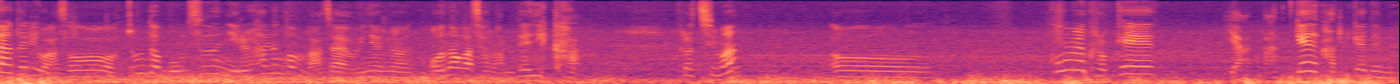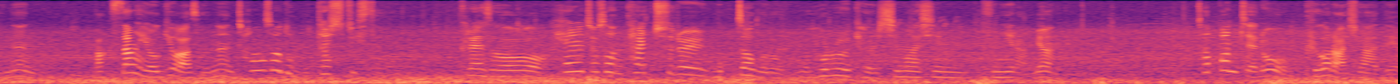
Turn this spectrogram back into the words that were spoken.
이민자들이 와서 좀 더 몸 쓰는 일을 하는 건 맞아요. 왜냐면 언어가 잘 안 되니까. 그렇지만 어, 꿈을 그렇게 야, 낮게 갖게 되면은 막상 여기 와서는 청소도 못 할 수도 있어요. 그래서 헬조선 탈출을 목적으로 뭐를 결심하신 분이라면 첫 번째로 그걸 아셔야 돼요.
